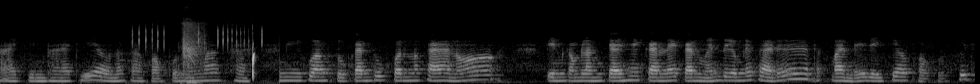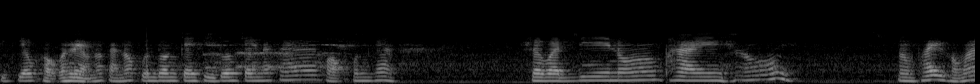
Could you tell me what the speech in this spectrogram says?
พากินพาเที่ยวนะคะขอบคุณมากๆค่ะ มีความสุขกันทุกคนนะคะเนาะเป็นกำลังใจให้กันและกันเหมือนเดิมนะคะเด้อทักบ้านได้ได้เกี่ยวเขาคือสิเกี่ยวเขากันแล้วนะคะเนาะคุณดวงใจสีดวงใจนะคะ ขอบคุณค่ะ สวัสดีน้องไผ่โอ้ยน้องไผ่เขามา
